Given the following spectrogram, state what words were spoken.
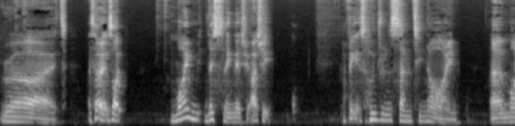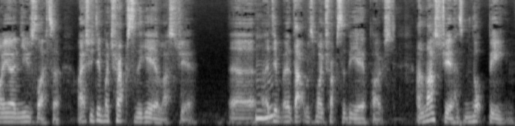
Right. So it's like my listening this year. Actually, I think it's 179. Uh, my uh, newsletter. I actually did my tracks of the year last year. Uh, I did uh, that was my tracks of the year post, and last year has not been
